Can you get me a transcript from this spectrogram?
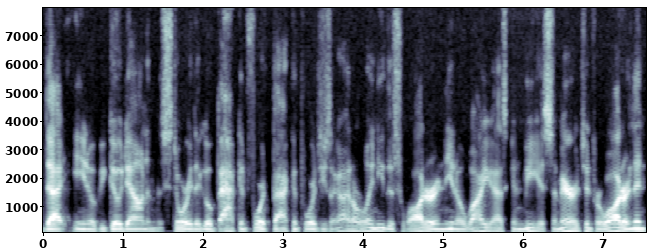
that you know if you go down in the story they go back and forth back and forth. He's like i don't really need this water and you know why are you asking me a samaritan for water? And then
